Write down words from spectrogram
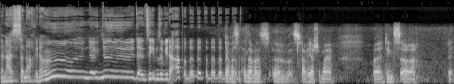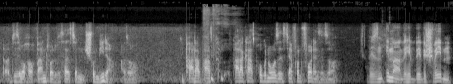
dann heißt es danach wieder, äh, dann heben sie wieder ab. Ja, was, aber das, äh, das habe ich ja schon bei, bei Dings äh, diese Woche auch beantwortet. Das heißt dann schon wieder. Also die Padercast- Padercast-Prognose ist ja von vor der Saison. Wir sind immer, wir, wir, wir schweben.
